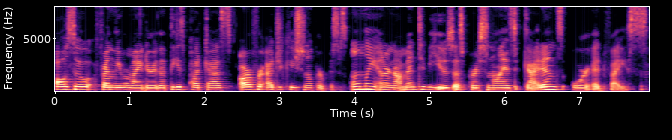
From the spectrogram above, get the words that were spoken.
Also, friendly reminder that these podcasts are for educational purposes only and are not meant to be used as personalized guidance or advice.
